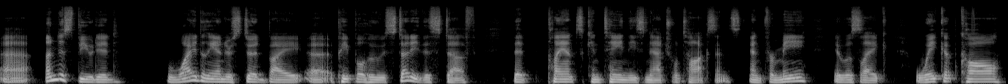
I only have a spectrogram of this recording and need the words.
uh, undisputed, widely understood by uh, people who study this stuff that plants contain these natural toxins. And for me, it was like, wake up call.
